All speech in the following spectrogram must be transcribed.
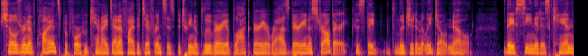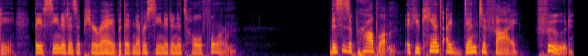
children of clients before who can't identify the differences between a blueberry, a blackberry, a raspberry, and a strawberry because they legitimately don't know. They've seen it as candy, they've seen it as a puree, but they've never seen it in its whole form. This is a problem. If you can't identify food,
